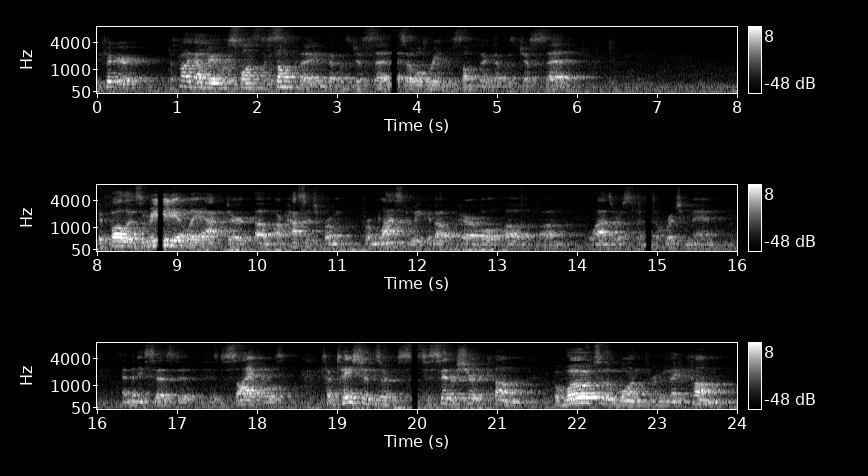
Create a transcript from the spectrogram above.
You figure there's probably got to be a response to something that was just said, so we'll read the something that was just said. It follows immediately after um, our passage from, from last week about the parable of um, Lazarus and the rich man. And then he says to his disciples, Temptations are, to sin are sure to come, but woe to the one through whom they come.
